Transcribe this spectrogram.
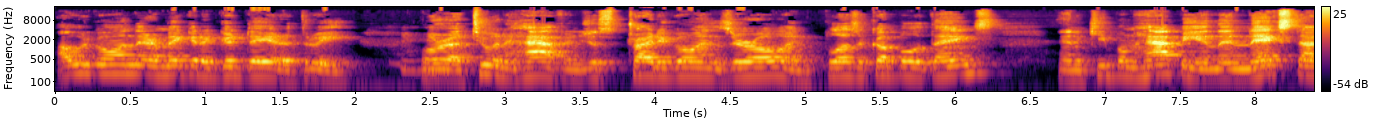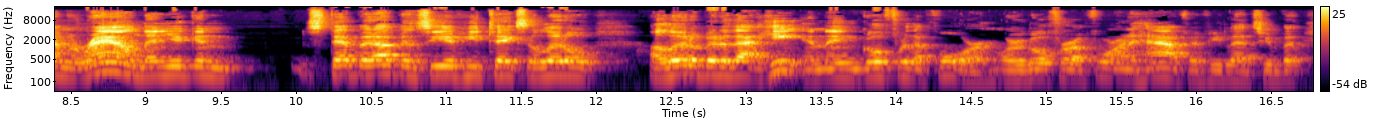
I would go in there and make it a good day at a 3 mm-hmm. or a two and a half, and just try to go in zero and plus a couple of things and keep them happy. And then next time around, then you can step it up and see if he takes a little a little bit of that heat and then go for the four or go for a four and a half if he lets you. But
